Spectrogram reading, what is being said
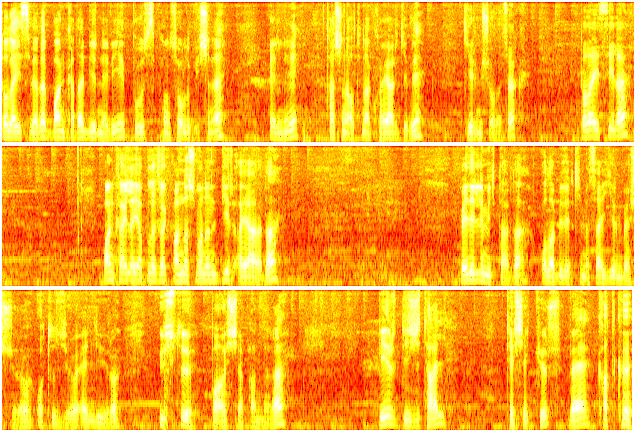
dolayısıyla da bankada bir nevi bu sponsorluk işine elini taşın altına koyar gibi girmiş olacak. Dolayısıyla bankayla yapılacak anlaşmanın bir ayağı da belirli miktarda olabilir ki mesela 25 euro, 30 euro, 50 euro üstü bağış yapanlara bir dijital teşekkür ve katkı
